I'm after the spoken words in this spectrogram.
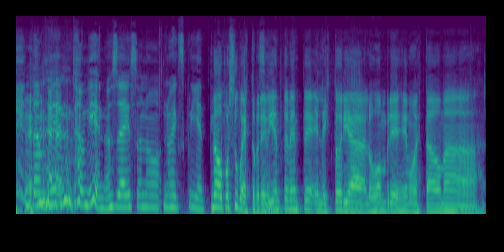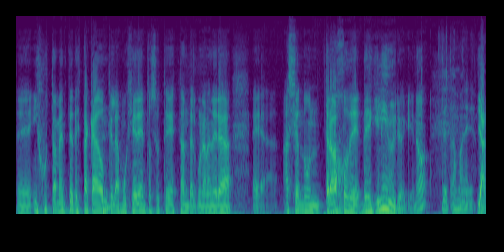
también, también, o sea, eso no, no es excluyente. No, por supuesto, pero evidentemente en la historia los hombres hemos estado más eh, injustamente destacados que las mujeres, entonces ustedes están de alguna manera eh, haciendo un trabajo de, equilibrio aquí, ¿no? De todas maneras. Ya,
